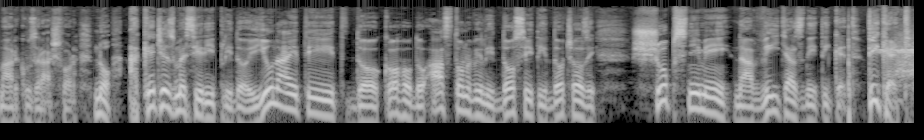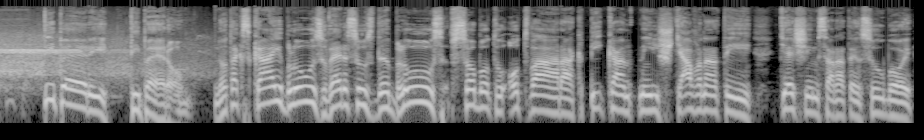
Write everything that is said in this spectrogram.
Markus Rashford. No a keďže sme si rýpli do United, do koho, do Aston Villa, do City, do Chelsea, šup s nimi na víťazný tiket. Tiket. Tipéri tipérom. No tak Sky Blues versus The Blues v sobotu otvára k pikantný, šťavnatý. Teším sa na ten súboj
